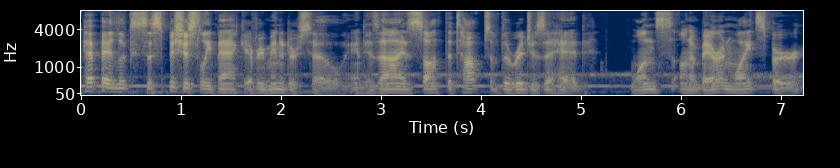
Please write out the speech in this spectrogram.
Pepe looked suspiciously back every minute or so, and his eyes sought the tops of the ridges ahead. Once, on a barren white spur,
